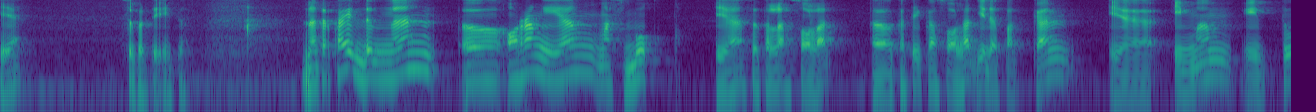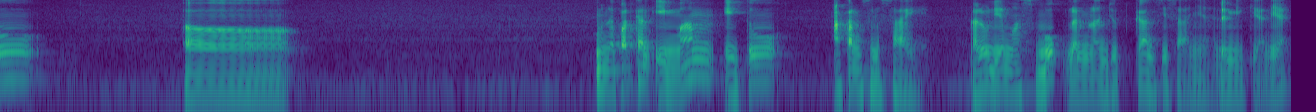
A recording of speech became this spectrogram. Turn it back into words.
ya. Seperti itu. Nah terkait dengan uh, orang yang masbuk ya setelah sholat uh, ketika sholat dia dapatkan ya imam itu uh, mendapatkan imam itu akan selesai. Lalu dia masbuk dan melanjutkan sisanya. Demikian ya.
